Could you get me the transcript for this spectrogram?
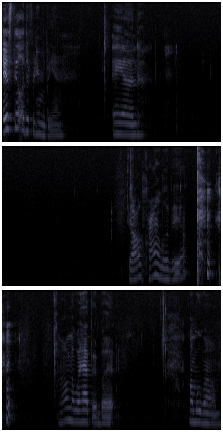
it's still a different human being. And y'all crying a little bit. I don't know what happened, but I'm gonna move on.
